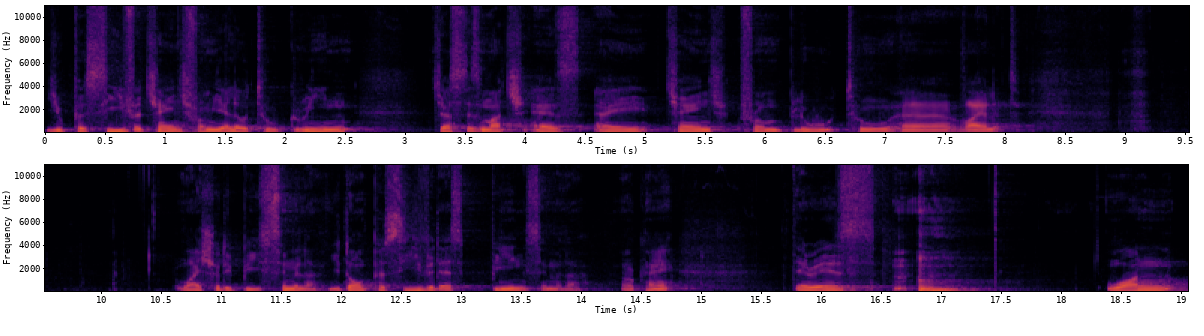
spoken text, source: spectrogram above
you perceive a change from yellow to green just as much as a change from blue to uh, violet. Why should it be similar? You don't perceive it as being similar, okay? There is one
